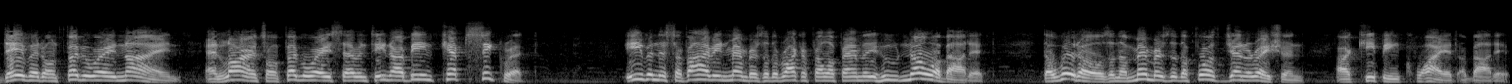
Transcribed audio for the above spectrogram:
David on February 9 and Laurance on February 17, are being kept secret. Even the surviving members of the Rockefeller family who know about it, the widows and the members of the fourth generation, are keeping quiet about it.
